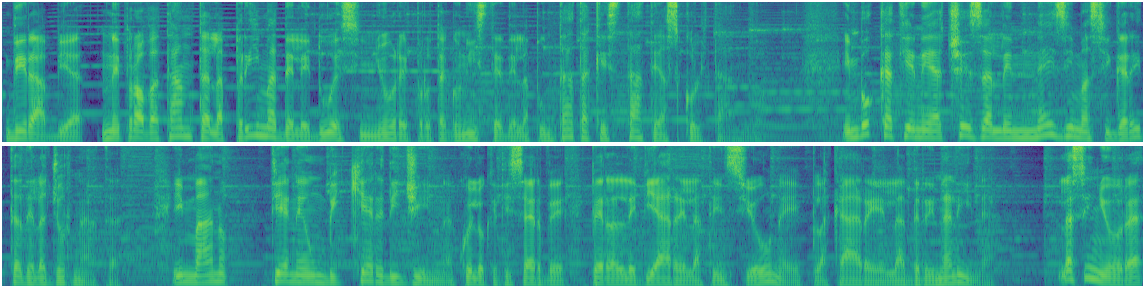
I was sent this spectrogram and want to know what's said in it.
Di rabbia ne prova tanta la prima delle due signore protagoniste della puntata che state ascoltando. In bocca tiene accesa l'ennesima sigaretta della giornata. In mano Tiene un bicchiere di gin, quello che ti serve per alleviare la tensione e placare l'adrenalina. La signora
